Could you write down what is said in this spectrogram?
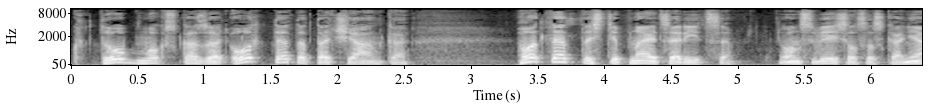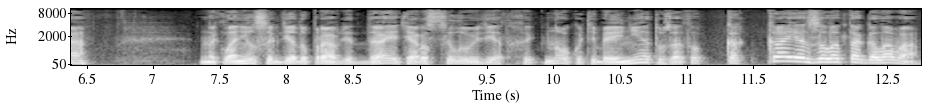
Кто б мог сказать, вот это тачанка! Вот это степная царица! Он свесился с коня, наклонился к деду правде. «Да, я тебя расцелую, дед, хоть ног у тебя и нету, зато какая золота голова!»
